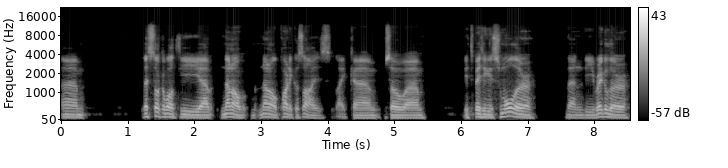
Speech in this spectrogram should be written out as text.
Um, let's talk about the uh, nano nano particle size. Like um, so, um, it's basically smaller than the regular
